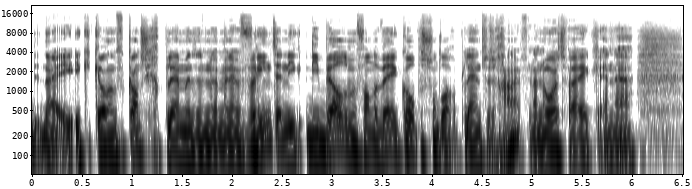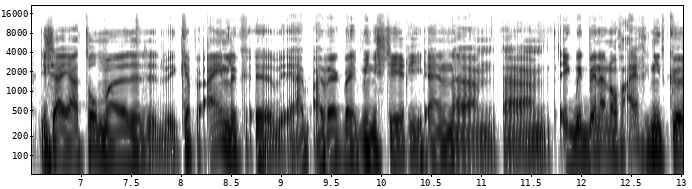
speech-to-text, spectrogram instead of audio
Nee, ik, ik had een vakantie gepland met een, met een vriend. En die, die belde me van de week op. Het stond al gepland. Dus we gaan even naar Noordwijk. En eh, die zei: Ja, Tom, eh, ik heb eindelijk. eh, hij, werkt bij het ministerie. En ik, ik ben daar nog eigenlijk niet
